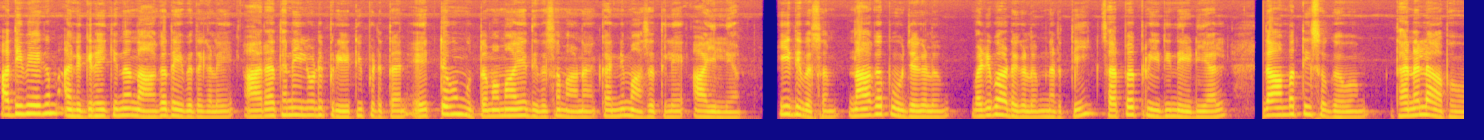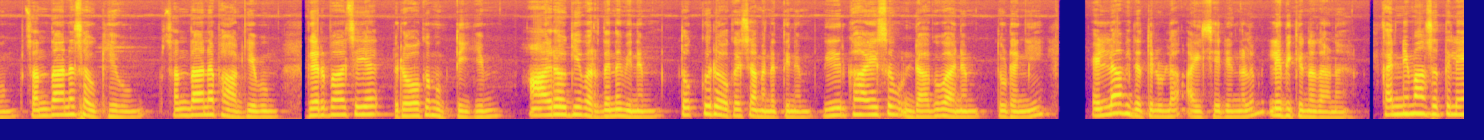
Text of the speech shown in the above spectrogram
അതിവേഗം അനുഗ്രഹിക്കുന്ന നാഗദേവതകളെ ആരാധനയിലൂടെ പ്രീതിപ്പെടുത്താൻ ഏറ്റവും ഉത്തമമായ ദിവസമാണ് കന്നിമാസത്തിലെ ആയില്യം. ഈ ദിവസം നാഗപൂജകളും വഴിപാടുകളും നടത്തി സർപ്പപ്രീതി നേടിയാൽ ദാമ്പത്യ സുഖവും ധനലാഭവും സന്താന സൗഖ്യവും സന്താന ഭാഗ്യവും ഗർഭാശയ രോഗമുക്തിക്കും ആരോഗ്യവർദ്ധനവിനും ത്വക്കു രോഗശമനത്തിനും ദീർഘായുസ് ഉണ്ടാകുവാനും തുടങ്ങി എല്ലാവിധത്തിലുള്ള ഐശ്വര്യങ്ങളും ലഭിക്കുന്നതാണ്. കന്നിമാസത്തിലെ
